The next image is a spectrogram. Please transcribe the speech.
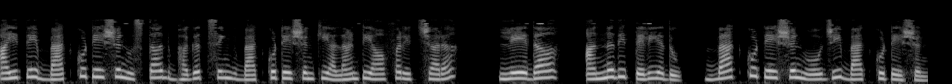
అయితే బ్యాక్కొటేషన్ ఉస్తాద్ భగత్ సింగ్ బ్యాక్కొటేషన్కి అలాంటి ఆఫర్ ఇచ్చారా? లేదా? అన్నది తెలియదు. బ్యాక్కొటేషన్ ఓజీ బ్యాక్కొటేషన్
